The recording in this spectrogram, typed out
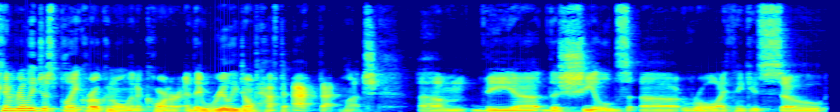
can really just play crokinole in a corner and they really don't have to act that much um, the uh, the shields uh, role I think is so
